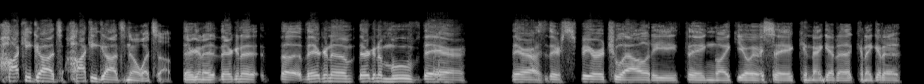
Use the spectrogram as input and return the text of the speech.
hockey gods, hockey gods know what's up. They're gonna, they're gonna, uh, they're gonna, they're gonna move their their their spirituality thing. Like you always say, can I get a, can I get a,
